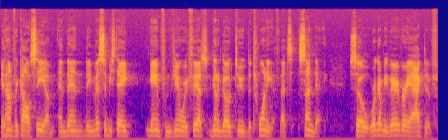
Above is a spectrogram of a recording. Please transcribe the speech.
at Humphrey Coliseum, and then the Mississippi State game from January 5th is going to go to the 20th. That's Sunday. So we're going to be very, very active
